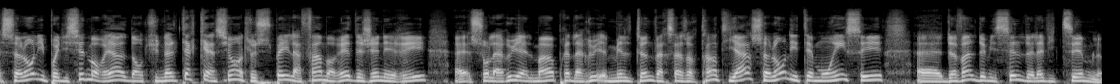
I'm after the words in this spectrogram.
selon les policiers de Montréal, donc une altercation entre le suspect et la femme aurait dégénéré sur la rue Elmer, près de la rue Milton, vers 16h30 hier. Selon les témoins, c'est devant le domicile de la victime.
